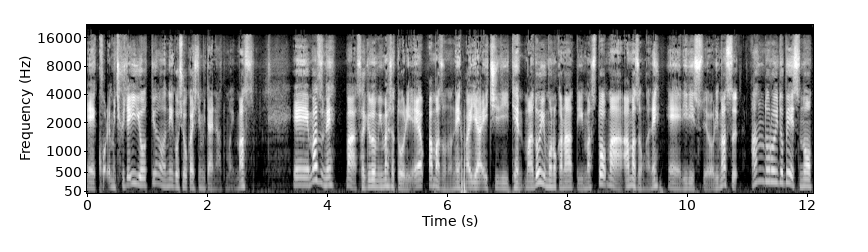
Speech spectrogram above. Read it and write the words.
えー、これめちゃくちゃいいよっていうのをね、ご紹介してみたいなと思います。えー、まずね、まあ、先ほど見ました通り、Amazon のね、Fire HD 10。まあ、どういうものかなと言いますと、まあ、Amazon がね、えー、リリースしております、Android ベースの、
